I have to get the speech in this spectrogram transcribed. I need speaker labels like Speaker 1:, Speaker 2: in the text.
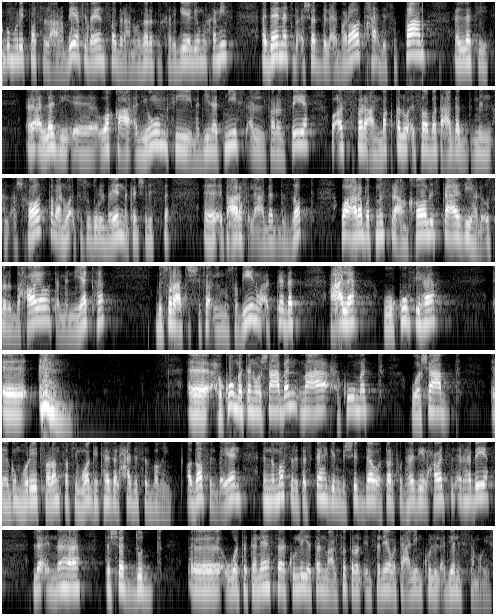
Speaker 1: جمهورية مصر العربية في بيان صادر عن وزارة الخارجية اليوم الخميس أدانت بأشد العبارات حادث الطعن التي آه الذي آه وقع اليوم في مدينة نيس الفرنسية وأسفر عن مقتل وإصابة عدد من الأشخاص. طبعا وقت صدور البيان ما كانش لسه آه اتعرف الأعداد بالظبط. وأعربت مصر عن خالص تعازيها لأسر الضحايا وتمنياتها بسرعة الشفاء للمصابين وأكدت على وقوفها حكومة وشعبا مع حكومة وشعب جمهورية فرنسا في مواجهة هذا الحادث البغيض. أضاف البيان أن مصر تستهجن بشدة وترفض هذه الحوادث الإرهابية لأنها تشدد وتتنافى كلية مع الفطرة الإنسانية وتعاليم كل الأديان السماوية.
